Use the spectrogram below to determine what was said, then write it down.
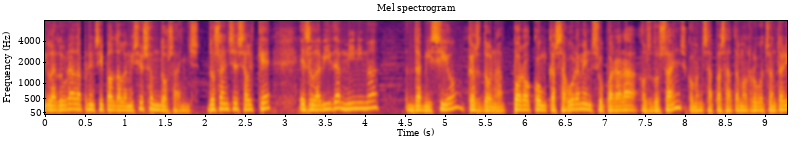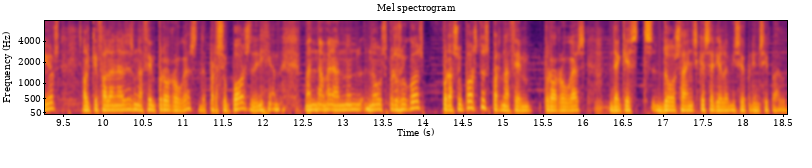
la durada principal de la missió són dos anys. Dos anys és el que és la vida mínima de missió que es dona, però com que segurament superarà els dos anys, com ens ha passat amb els robots anteriors, el que fa la NASA és anar fent pròrrogues de pressupost, diríem, van demanant nou- nous pressuposts, pressupostos per anar fent pròrrogues d'aquests dos anys que seria la missió principal.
